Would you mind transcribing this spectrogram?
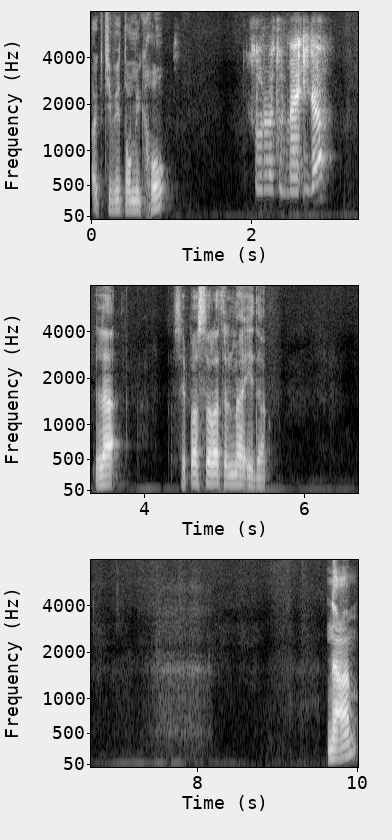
activer ton micro. Surat al-Ma'ida Là, c'est pas Surat al-Ma'ida. Naam.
